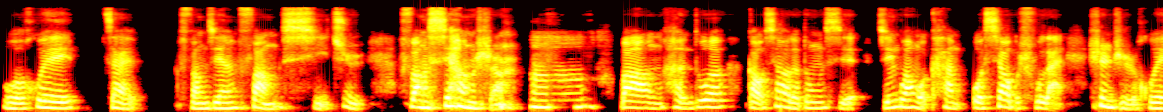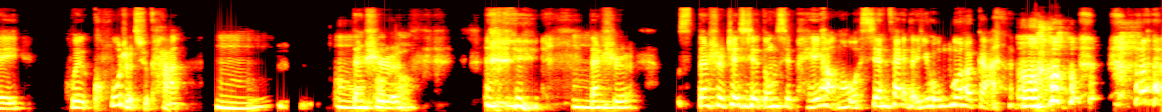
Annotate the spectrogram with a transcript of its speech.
我会在房间放喜剧、放相声，嗯，放很多搞笑的东西。尽管我看我笑不出来，甚至会会哭着去看，嗯 嗯，但是但是但是这些东西培养了我现在的幽默感。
